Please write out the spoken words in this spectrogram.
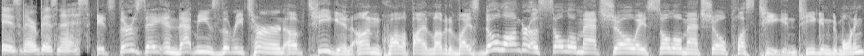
is their business. It's Thursday, and that means the return of Teagan, Unqualified Love Advice. No longer a solo match show, a solo match show plus Teagan. Teagan, good morning.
